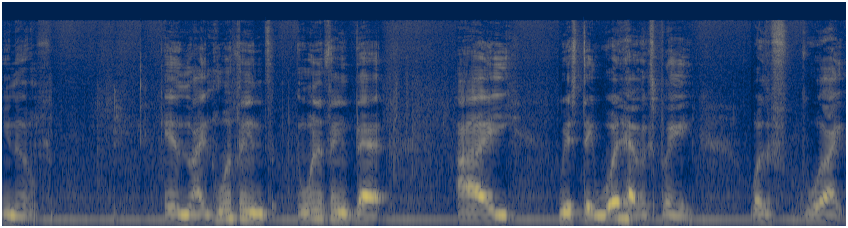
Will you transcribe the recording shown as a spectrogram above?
you know. And like one thing, one of the things that I wish they would have explained was like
